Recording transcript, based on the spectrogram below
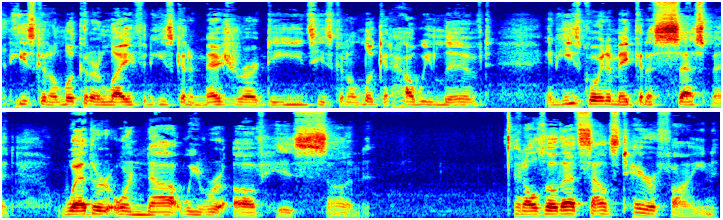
And He's going to look at our life and He's going to measure our deeds. He's going to look at how we lived. And He's going to make an assessment whether or not we were of His Son. And although that sounds terrifying,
